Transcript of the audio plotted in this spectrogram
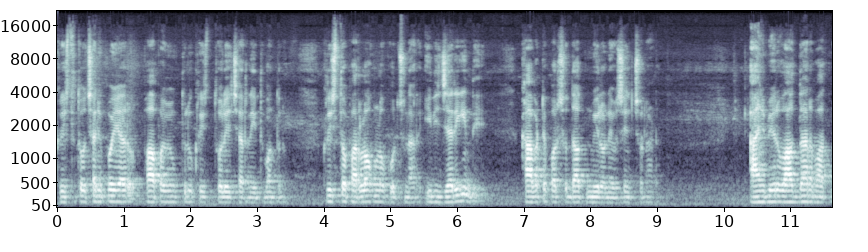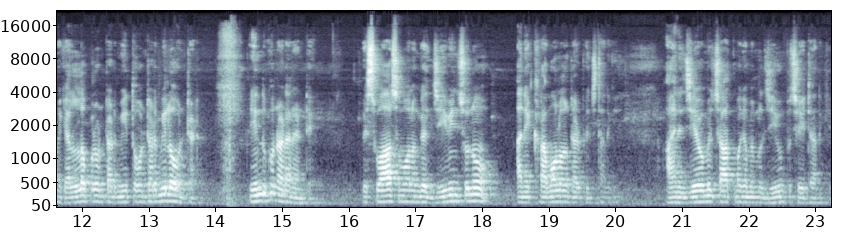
క్రీస్తుతో చనిపోయారు. పాప విముక్తులు క్రీస్తుతో లేచారు. నీతిమంతులు క్రీస్తుతో పరలోకంలో కూర్చున్నారు. ఇది జరిగింది కాబట్టి పరిశుద్ధాత్మ మీలో నివసించున్నాడు ఆయన పేరు వాగ్దాన ఆత్మకి ఎల్లప్పుడూ ఉంటాడు. మీతో ఉంటాడు. మీలో ఉంటాడు. ఎందుకున్నాడనంటే విశ్వాస మూలంగా జీవించును అనే క్రమంలో నడిపించడానికి ఆయన జీవమిచ్చే ఆత్మగా మిమ్మల్ని జీవింపు చేయటానికి.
